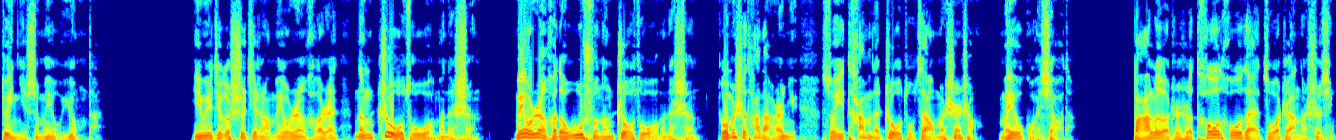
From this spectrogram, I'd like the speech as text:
对你是没有用的，因为这个世界上没有任何人能咒诅我们的神，没有任何的巫术能咒诅我们的神。我们是他的儿女，所以他们的咒诅在我们身上没有果效的。巴勒只是偷偷在做这样的事情。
